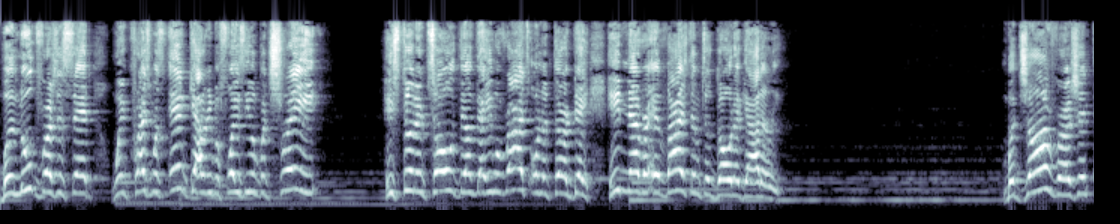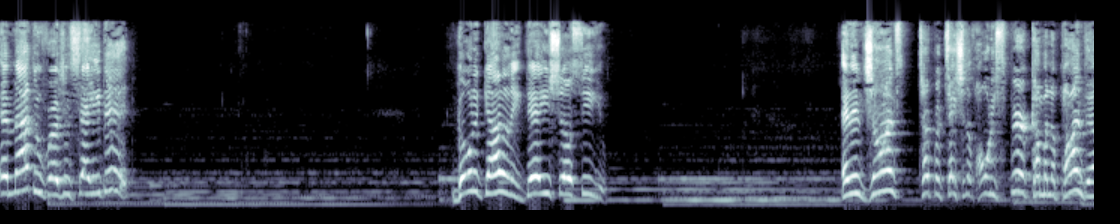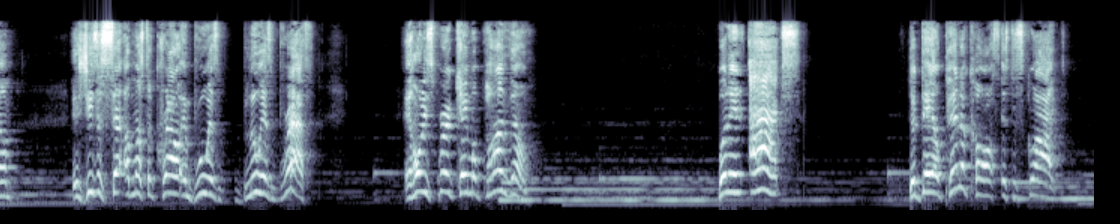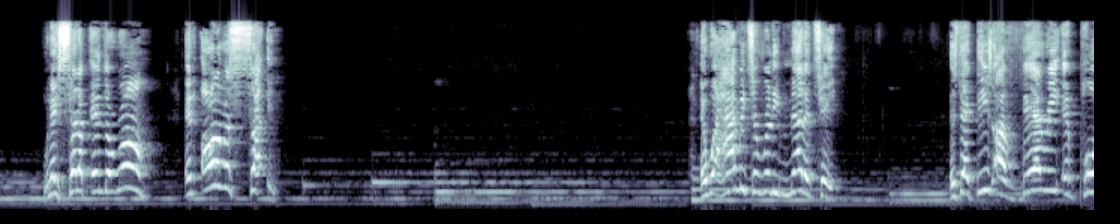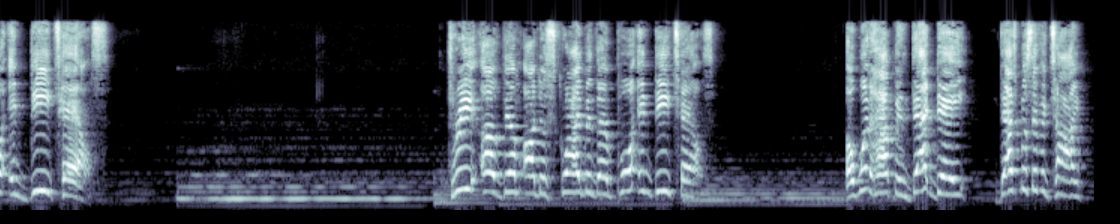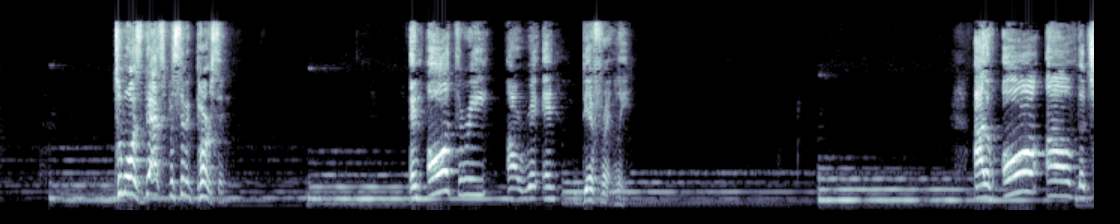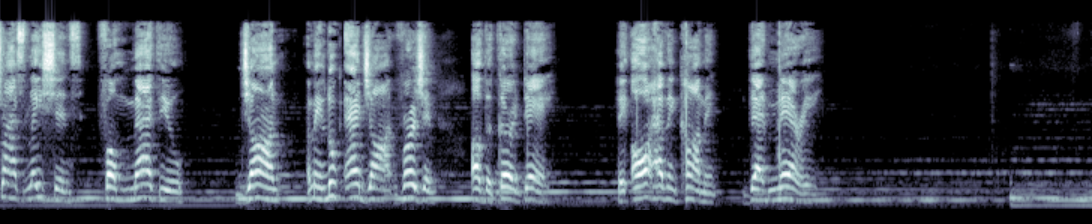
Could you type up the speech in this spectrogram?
But Luke version said when Christ was in Galilee before he was even betrayed, he stood and told them that he would rise on the third day. He never advised them to go to Galilee. But John version and Matthew version say he did. Go to Galilee, there he shall see you. And in John's interpretation of Holy Spirit coming upon them, is Jesus sat amongst the crowd and blew his, blew his breath and Holy Spirit came upon them. But in Acts, the day of Pentecost is described when they set up in the room, and all of a sudden, and what had me to really meditate is that these are very important details Three of them are describing the important details of what happened that day, that specific time, towards that specific person. And all three are written differently. Out of all of the translations from Matthew, John, I mean Luke and John version of the third day, they all have in common that Mary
